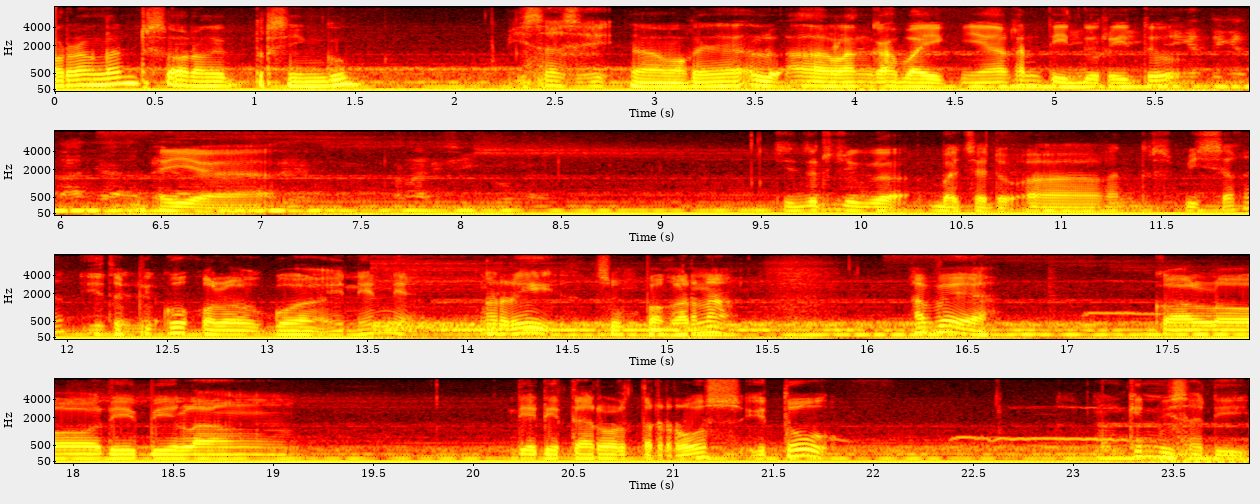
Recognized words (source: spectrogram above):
orang kan terus orang itu tersinggung. bisa sih. Nah makanya lu, ah, langkah baiknya kan tidur itu iya tidur juga baca doa kan terus bisa kan? Ya, tapi gua kalau gua ini nih ngeri sumpah. Karena apa ya kalau dibilang dia diteror terus itu mungkin bisa di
